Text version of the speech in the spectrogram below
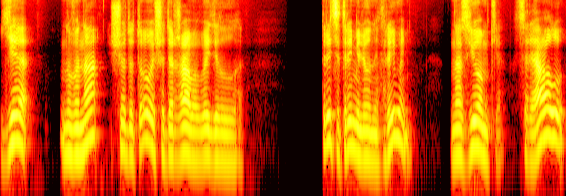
є новина щодо того, що держава виділила 33 мільйони гривень на зйомки серіалу,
